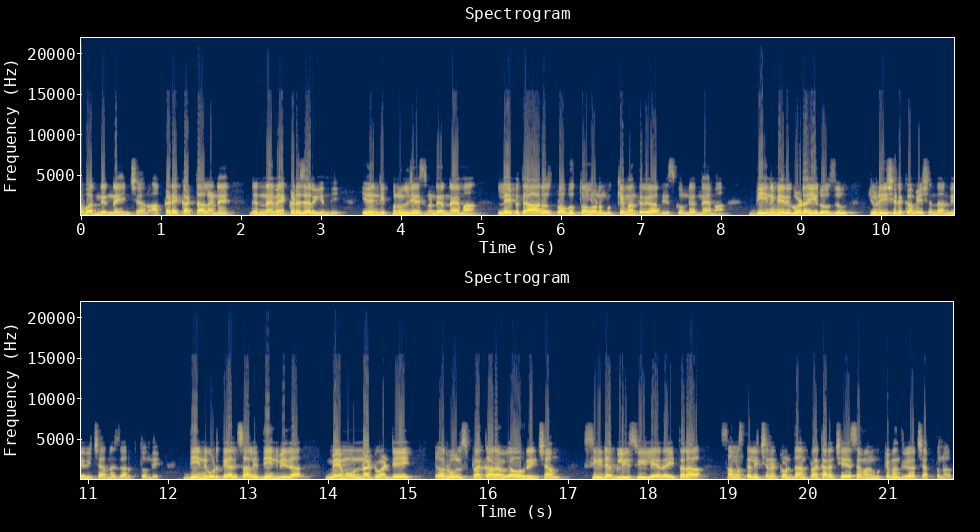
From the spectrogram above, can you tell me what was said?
ఎవరు నిర్ణయించారు? అక్కడే కట్టాలనే నిర్ణయం ఎక్కడ జరిగింది? ఇది నిపుణులు చేసిన నిర్ణయమా? లేకపోతే ఆ రోజు ప్రభుత్వంలోని ముఖ్యమంత్రి గారు తీసుకున్న నిర్ణయమా? దీని మీద కూడా ఈరోజు జ్యుడిషియరీ కమిషన్ దాని మీద విచారణ జరుపుతుంది. దీన్ని కూడా తేల్చాలి. దీని మీద మేము ఉన్నటువంటి రూల్స్ ప్రకారం వ్యవహరించాం. సిడబ్ల్యూసి లేదా ఇతర సంస్థలు ఇచ్చినటువంటి దాని ప్రకారం చేసామని ముఖ్యమంత్రి గారు చెప్తున్నారు.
